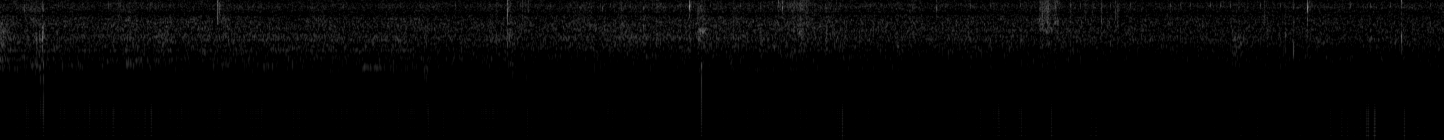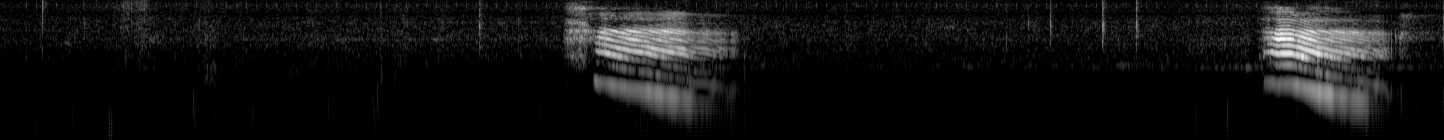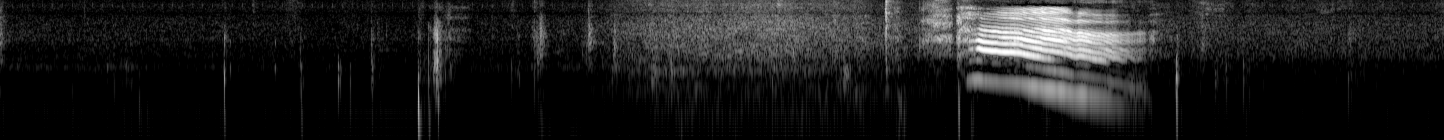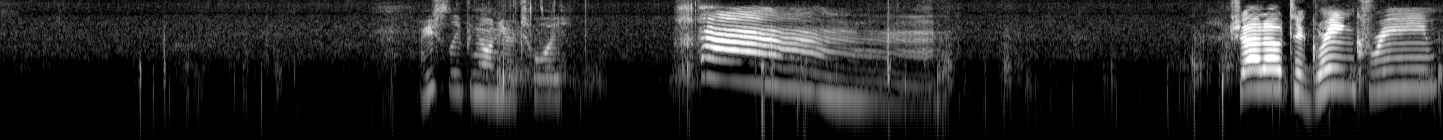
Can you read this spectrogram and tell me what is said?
Are you sleeping on your toy? Hmm. Shout out to Green Cream.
